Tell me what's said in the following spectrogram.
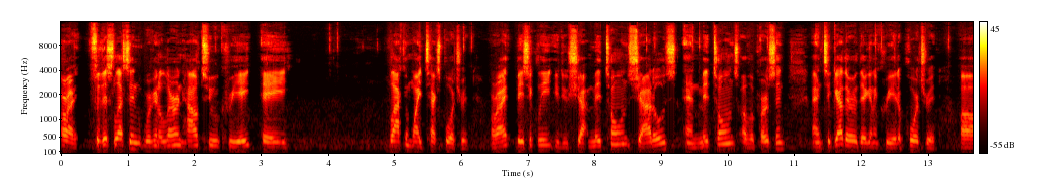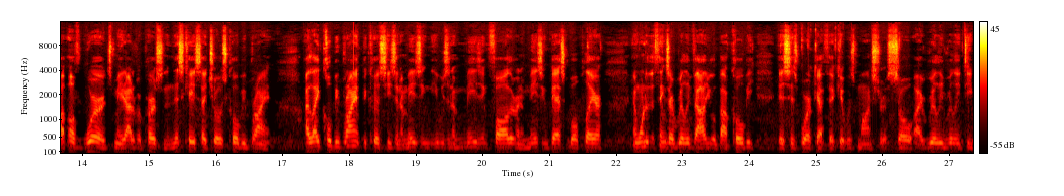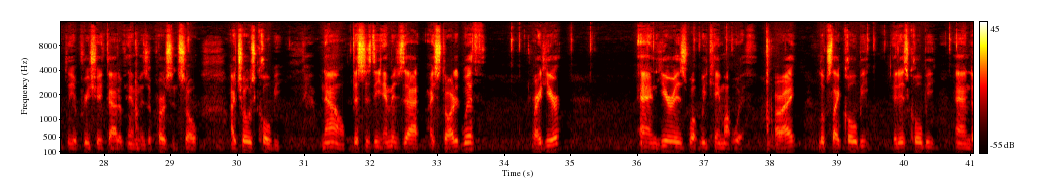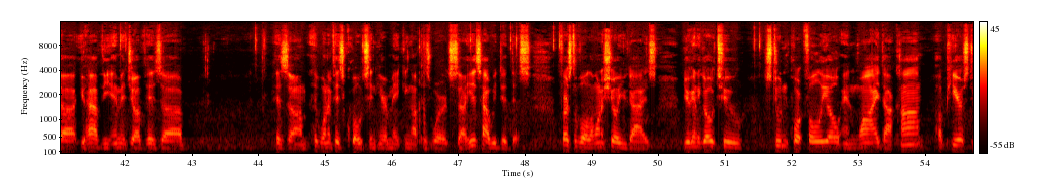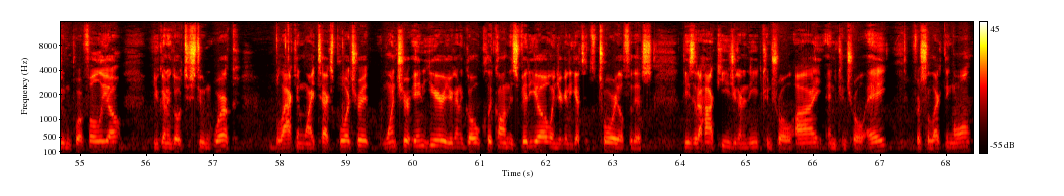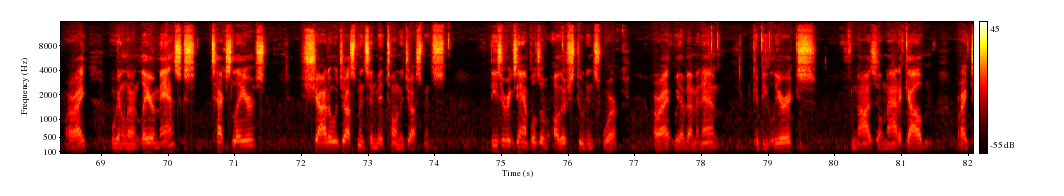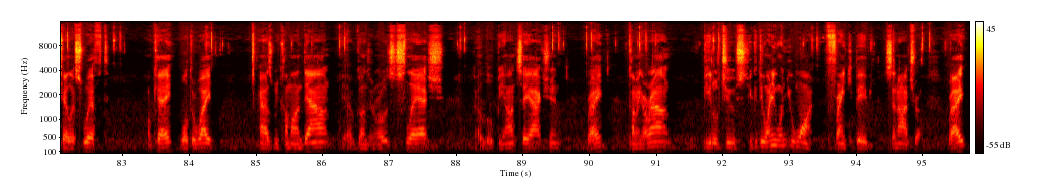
All right, for this lesson, we're going to learn how to create a black and white text portrait. All right, basically you do sh midtones, shadows, and midtones of a person, and together they're going to create a portrait uh, of words made out of a person. In this case, I chose Kobe Bryant. I like Kobe Bryant because he's an amazing, he was an amazing father, an amazing basketball player, and one of the things I really value about Kobe is his work ethic. It was monstrous. So I really, really deeply appreciate that of him as a person. So I chose Kobe. Now, this is the image that I started with right here. And here is what we came up with. All right. Looks like Kobe. It is Kobe. And uh, you have the image of his, uh, his um, one of his quotes in here making up his words. So here's how we did this. First of all, I want to show you guys. You're going to go to studentportfolio.ny.com. Up here, student portfolio. You're going to go to student work, black and white text portrait. Once you're in here, you're going to go click on this video and you're going to get the tutorial for this. These are the hotkeys you're going to need, Control I and Control A for selecting all. All right. We're going to learn layer masks, text layers, shadow adjustments, and midtone adjustments. These are examples of other students' work. All right. We have Eminem. Could be lyrics, from Illmatic album, right? Taylor Swift, okay? Walter White. As we come on down, you have Guns N' Roses Slash, got a little Beyonce action, right? Coming around, Beetlejuice. You could do anyone you want. Frankie Baby, Sinatra, right?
